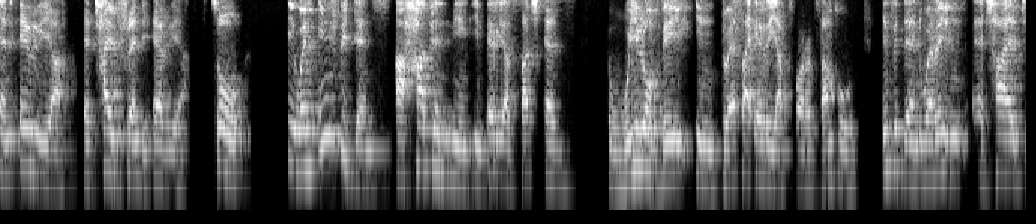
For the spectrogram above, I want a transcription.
an area, a child-friendly area. So when incidents are happening in areas such as Willowvale in Dwesa area, for example, incident wherein a child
